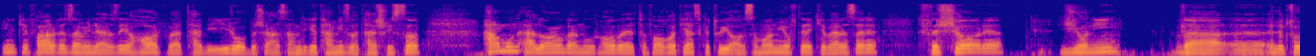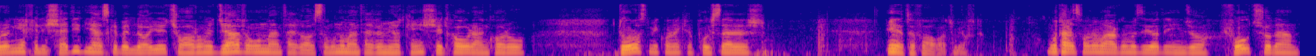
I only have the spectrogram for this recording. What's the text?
این که فرق زمین لرزه هارپ و طبیعی رو بشه از هم دیگه تمیز و تشخیص داد همون علائم و نورها و اتفاقاتی است که توی آسمان میفته که بر اثر فشار یونی و الکترونی خیلی شدیدی هست که به لایه چهارم جو اون منطقه آسمون و منطقه میاد که این شکل ها و رنگ ها رو درست می‌کنه که پشت سرش این اتفاقات میفته متاسفانه مردم زیادی اینجا فوت شدن.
